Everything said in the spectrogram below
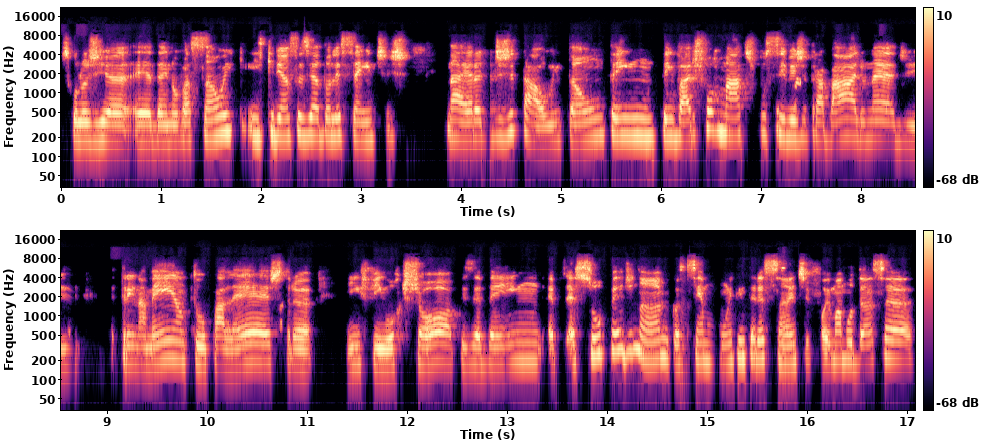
psicologia é, da inovação e, e, crianças e adolescentes na era digital. Então, tem, tem vários formatos possíveis de trabalho, né, de treinamento, palestra, enfim, workshops, é bem, é, é super dinâmico, assim, é muito interessante, foi uma mudança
